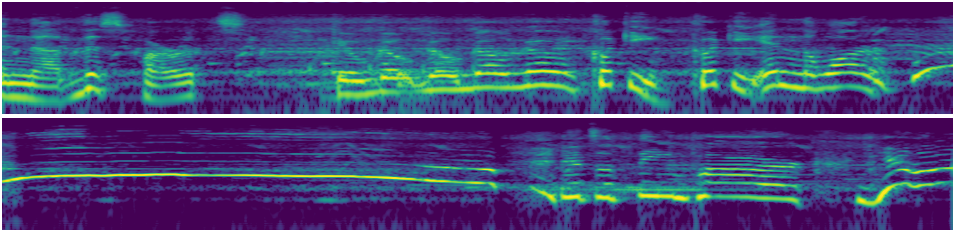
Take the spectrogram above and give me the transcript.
in uh, this part. Go go go go go! Clicky clicky in the water. It's a theme park! Yoo-hoo!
